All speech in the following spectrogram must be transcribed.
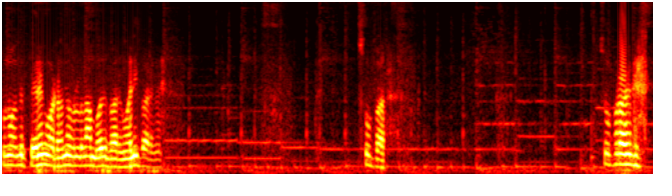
இன்னும் வந்து பெருங்கோட்டை வந்து உள்ளே தான் போது பாருங்க வழி பாருங்க. சூப்பர். சூப்பராக இருக்கு.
